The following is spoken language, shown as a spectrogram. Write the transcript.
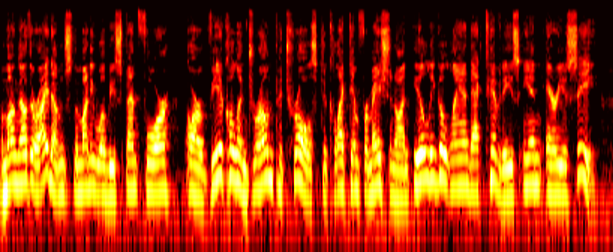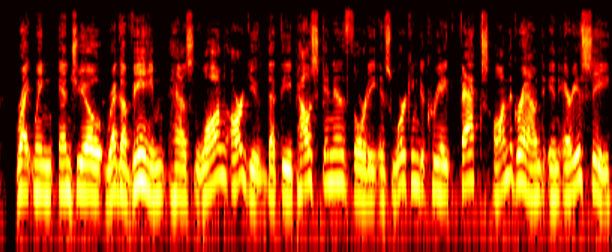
Among other items, the money will be spent for our vehicle and drone patrols to collect information on illegal land activities in Area C. Right wing NGO Regavim has long argued that the Palestinian Authority is working to create facts on the ground in Area C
